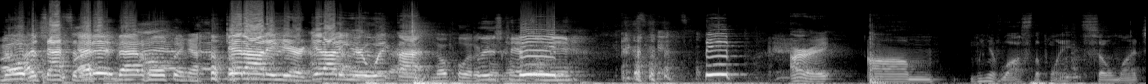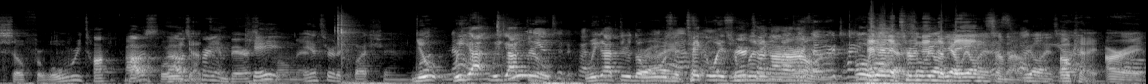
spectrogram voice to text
No, What's that supposed edit mean? that whole thing out. Get out of here! Get out of here with that. No political. Please no- cancel me. Beep. All right. Um, we have lost the point so much. So for what were we talking about That was, before that we was a got? pretty embarrassing Kate moment. answered a question. You, Well, we got, we got through, answered the question. we got through the what was it? Takeaways from living on our own. thought we were talking Oh, and then yeah, it turned so into all- yeah, Bane answered somehow. that. We all answered Yeah. Okay, all right.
